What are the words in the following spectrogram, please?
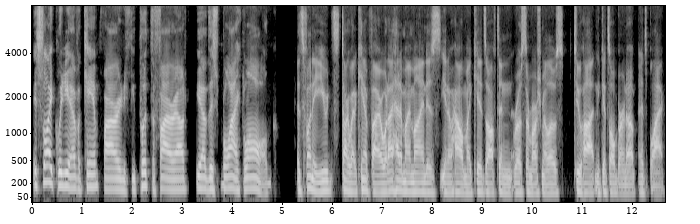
it's like when you have a campfire and if you put the fire out, you have this black log. It's funny you talk about a campfire. What I had in my mind is, you know, how my kids often roast their marshmallows too hot and it gets all burned up and it's black.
